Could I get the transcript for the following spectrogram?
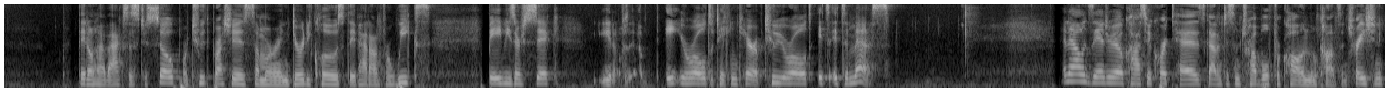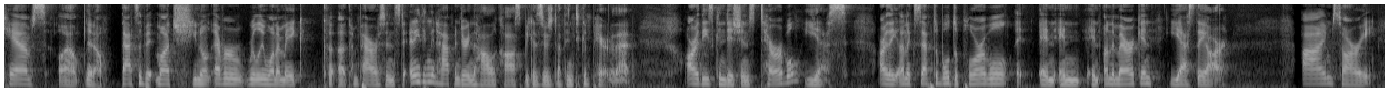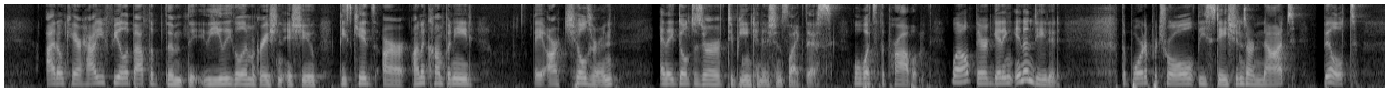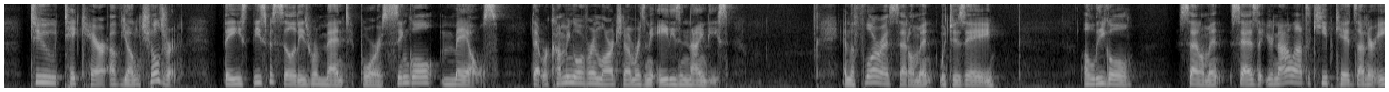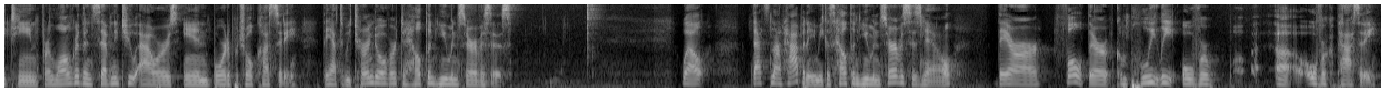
They don't have access to soap or toothbrushes. Some are in dirty clothes they've had on for weeks. Babies are sick, you know, eight year olds are taking care of. Two year olds. It's, it's a mess. And Alexandria Ocasio Cortez got into some trouble for calling them concentration camps. Well, you know, that's a bit much. You don't ever really want to make uh, comparisons to anything that happened during the Holocaust because there's nothing to compare to that. Are these conditions terrible? Yes. Are they unacceptable, deplorable, and, and, and un American? Yes, they are. I'm sorry. I don't care how you feel about the, the, the illegal immigration issue. These kids are unaccompanied, they are children, and they don't deserve to be in conditions like this. Well, what's the problem? Well, they're getting inundated. The Border Patrol, these stations are not built to take care of young children. These, these facilities were meant for single males that were coming over in large numbers in the 80s and 90s. And the Flores settlement, which is a a legal settlement says that you're not allowed to keep kids under 18 for longer than 72 hours in Border Patrol custody. They have to be turned over to Health and Human Services. Well, that's not happening because Health and Human Services now they are full. They're completely over uh, over capacity.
